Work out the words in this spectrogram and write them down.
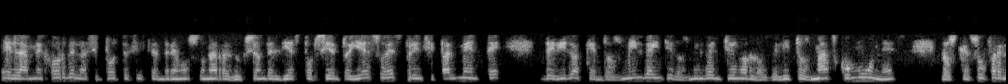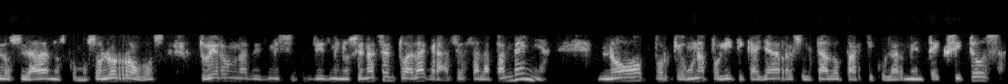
En la mejor de las hipótesis tendremos una reducción del 10% y eso es principalmente debido a que en 2020 y 2021 los delitos más comunes los que sufren los ciudadanos como son los robos tuvieron una disminución acentuada gracias a la pandemia no porque una política haya resultado particularmente exitosa.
